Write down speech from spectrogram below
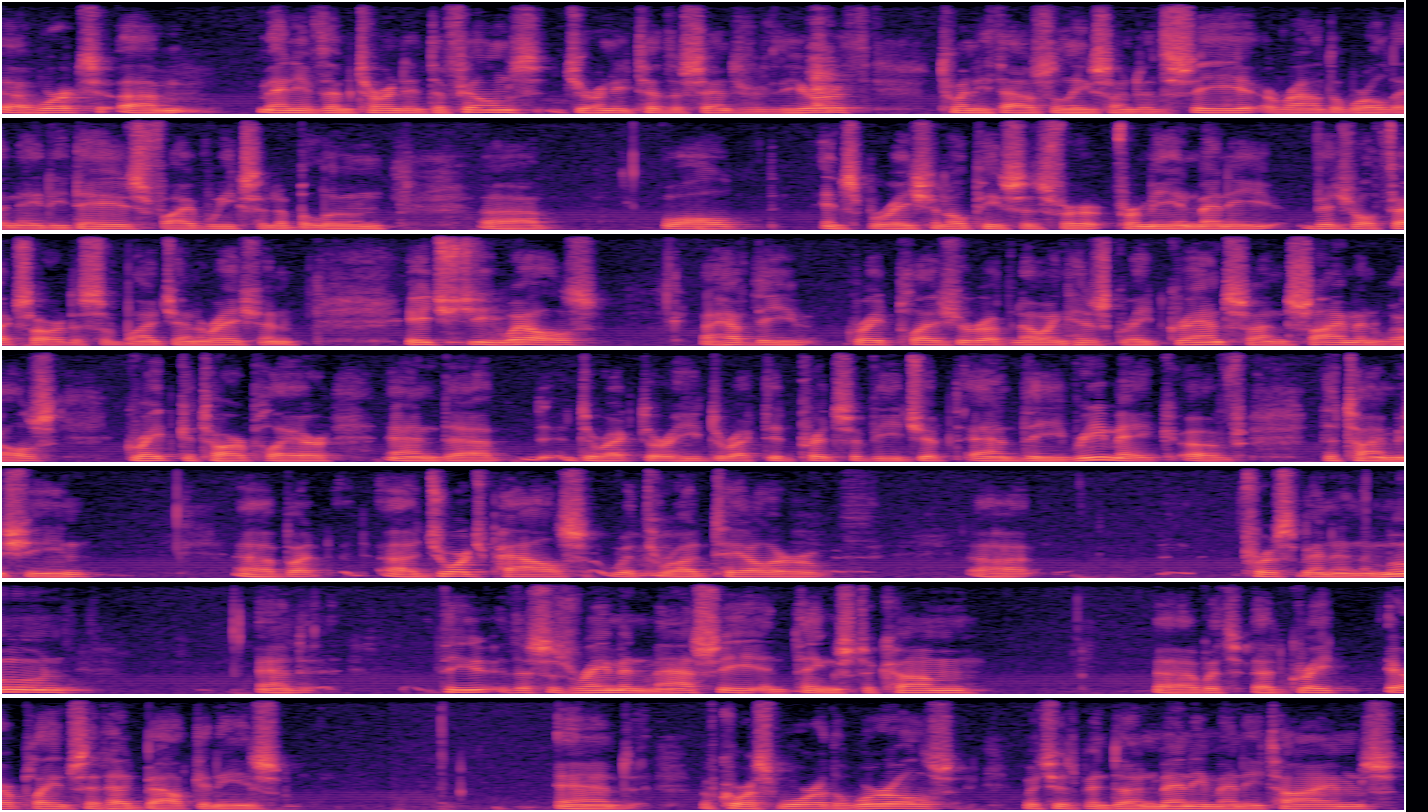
uh, works, um, many of them turned into films Journey to the Center of the Earth, 20,000 Leagues Under the Sea, Around the World in 80 Days, Five Weeks in a Balloon, uh, all inspirational pieces for, for me and many visual effects artists of my generation. H.G. Wells, I have the great pleasure of knowing his great grandson, Simon Wells, great guitar player and uh, director. He directed Prince of Egypt and the remake of The Time Machine. Uh, but uh, George Pal's with Rod Taylor, uh, First Men in the Moon, and the, this is Raymond Massey in Things to Come uh, with had great airplanes that had balconies. And of course, War of the Worlds, which has been done many, many times.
